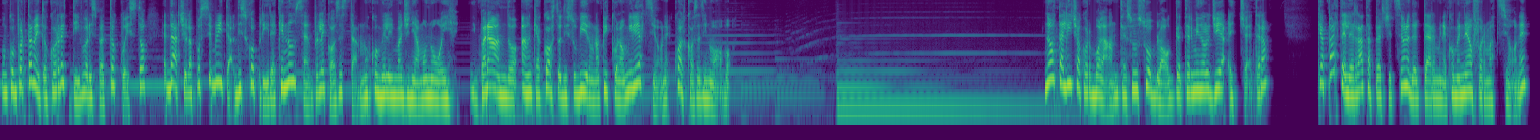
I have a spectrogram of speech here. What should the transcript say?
Un comportamento correttivo rispetto a questo è darci la possibilità di scoprire che non sempre le cose stanno come le immaginiamo noi, imparando, anche a costo di subire una piccola umiliazione, qualcosa di nuovo. Nota Licia Corbolante sul suo blog Terminologia eccetera che a parte l'errata percezione del termine come neoformazione,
